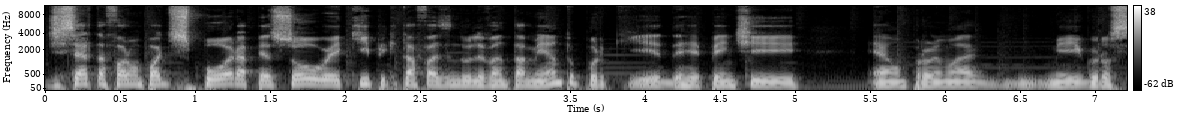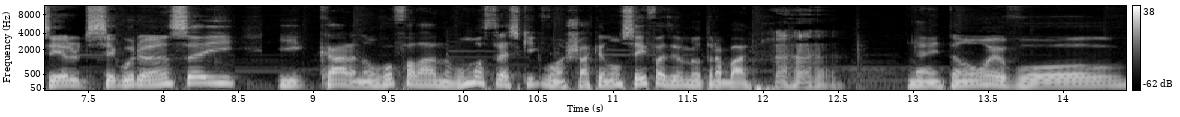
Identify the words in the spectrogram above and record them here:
de certa forma pode expor a pessoa ou a equipe que está fazendo o levantamento, porque de repente é um problema meio grosseiro de segurança e, e, cara, não vou falar, não vou mostrar isso aqui que vão achar que eu não sei fazer o meu trabalho. né? Então eu vou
